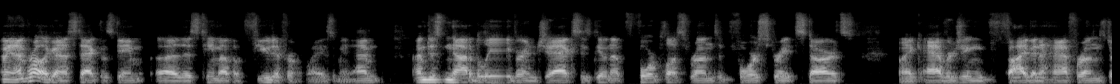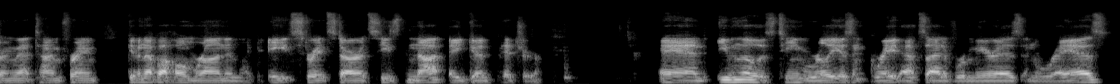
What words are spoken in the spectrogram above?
I mean, I'm probably going to stack this game, uh, this team up a few different ways. I mean, I'm I'm just not a believer in Jax. He's given up four plus runs in four straight starts, like averaging five and a half runs during that time frame, giving up a home run in like eight straight starts. He's not a good pitcher. And even though this team really isn't great outside of Ramirez and Reyes,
